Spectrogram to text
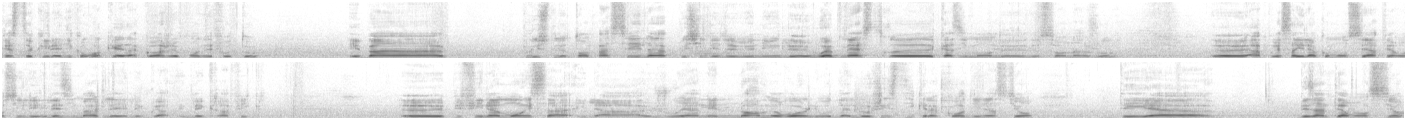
Reste qu'il a dit comme, ok, d'accord, je prendre des photos. Et ben, plus le temps passait là, plus il est devenu le webmestre quasiment de, son un jour. après ça, il a commencé à faire aussi les, images, les, graphiques. Euh, puis finalement, il, a joué un énorme rôle au niveau de la logistique et la coordination des, euh, des interventions.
